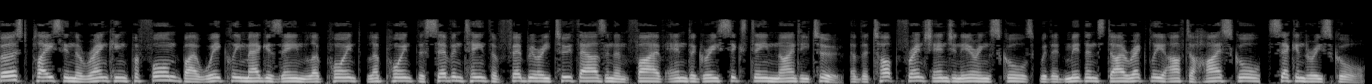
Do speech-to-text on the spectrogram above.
First place in the ranking performed by weekly magazine Le Point, Le Point the 17th of February 2005 N degree 1692 of the top French engineering schools with admittance directly after high school, secondary school.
